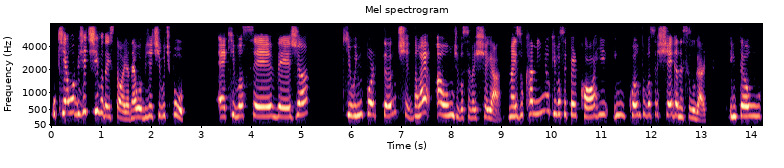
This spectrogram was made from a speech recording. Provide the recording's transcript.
o que é o objetivo da história, né? O objetivo, tipo, é que você veja que o importante não é aonde você vai chegar, mas o caminho que você percorre enquanto você chega nesse lugar. Então,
